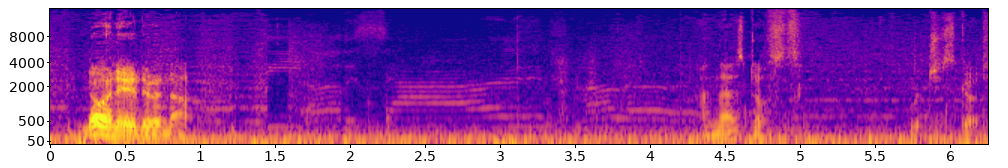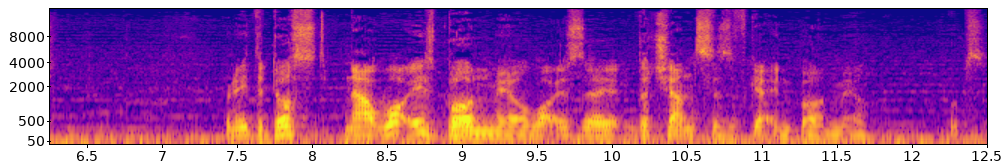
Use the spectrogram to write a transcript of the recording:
nowhere near doing that. And there's dust. Which is good. We need the dust. Now, what is bone meal? What is the, the chances of getting bone meal? Oops.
